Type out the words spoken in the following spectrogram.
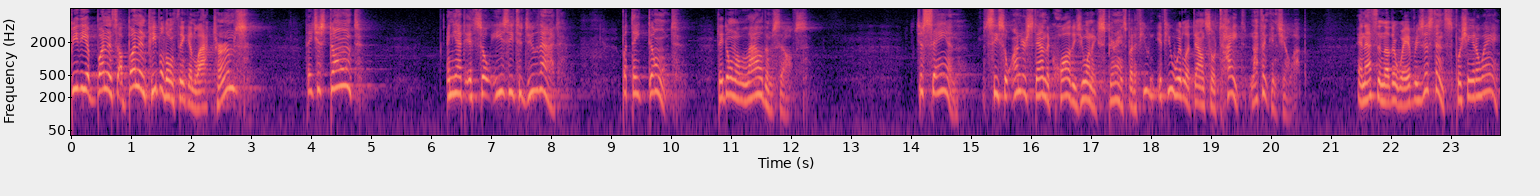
Be the abundance. Abundant people don't think in lack terms, they just don't. And yet, it's so easy to do that. But they don't. They don't allow themselves. Just saying. See, so understand the qualities you want to experience, but if you, if you whittle it down so tight, nothing can show up. And that's another way of resistance, pushing it away.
